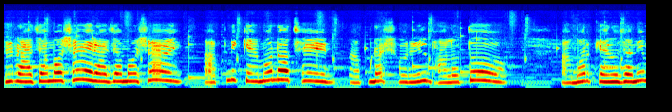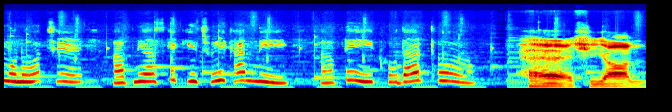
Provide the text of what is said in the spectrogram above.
রাজামশাই রাজামশাই আপনি কেমন আছেন? আপনার শরীর ভালো তো? আমার কেন জানি মনে হচ্ছে আপনি আজকে কিছুই খাননি। আপনি ক্ষুধার্ত। হ্যাঁ শিয়াল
